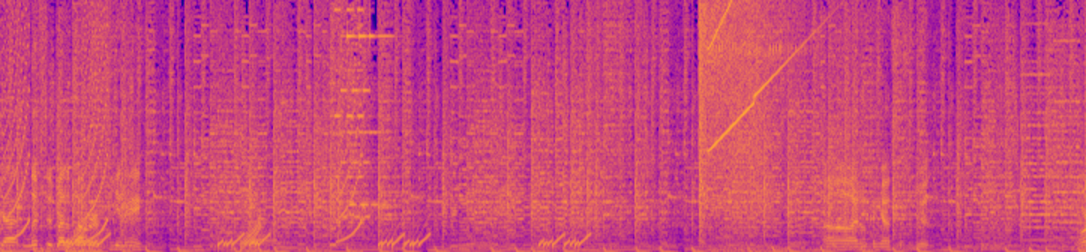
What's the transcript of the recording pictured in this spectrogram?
Got lifted by the power of DNA. Don't think I to do it. Or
